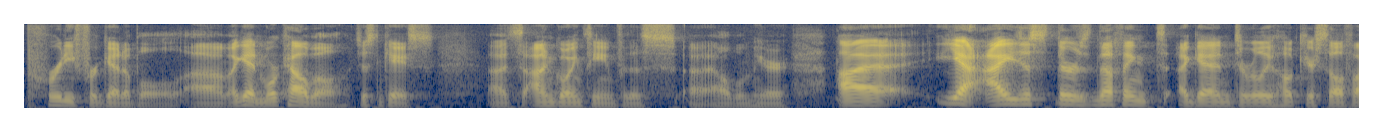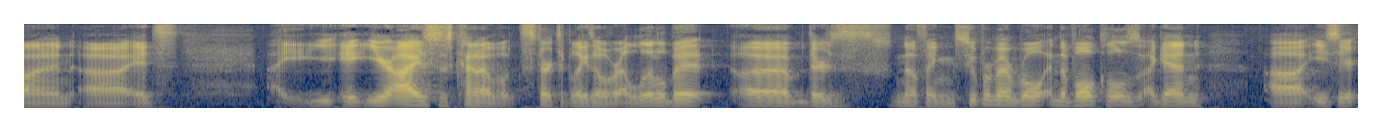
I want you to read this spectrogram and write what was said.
pretty forgettable. Um, again, more cowbell, just in case. Uh, it's an ongoing theme for this uh, album here. Uh, yeah, I just there's nothing again to really hook yourself on. Uh, it's it, your eyes just kind of start to glaze over a little bit. Uh, there's nothing super memorable, and the vocals again, uh, easy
